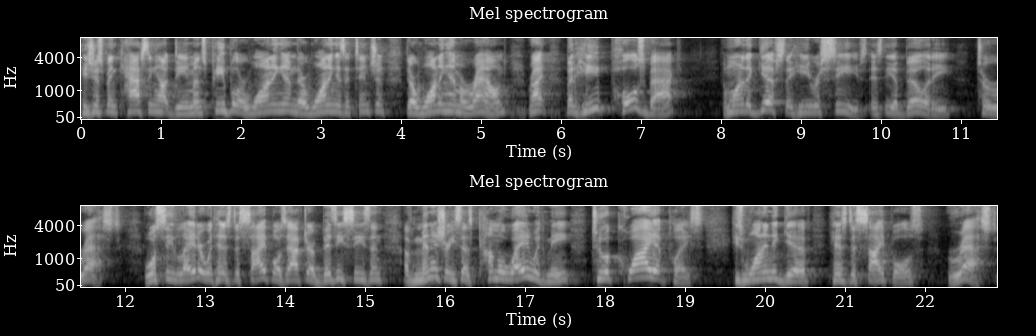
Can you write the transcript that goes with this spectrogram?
He's just been casting out demons. People are wanting him, they're wanting his attention, they're wanting him around, right? But he pulls back, and one of the gifts that he receives is the ability to rest. We'll see later with his disciples after a busy season of ministry, he says, Come away with me to a quiet place. He's wanting to give his disciples rest.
